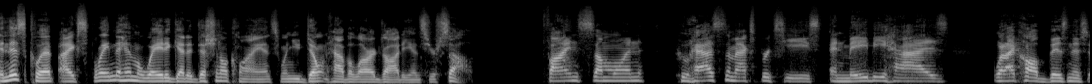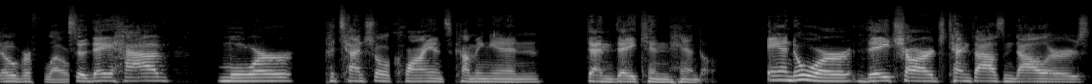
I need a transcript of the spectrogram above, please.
In this clip, I explained to him a way to get additional clients when you don't have a large audience yourself. Find someone who has some expertise and maybe has what I call business overflow. So they have more potential clients coming in than they can handle. And or they charge $10,000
